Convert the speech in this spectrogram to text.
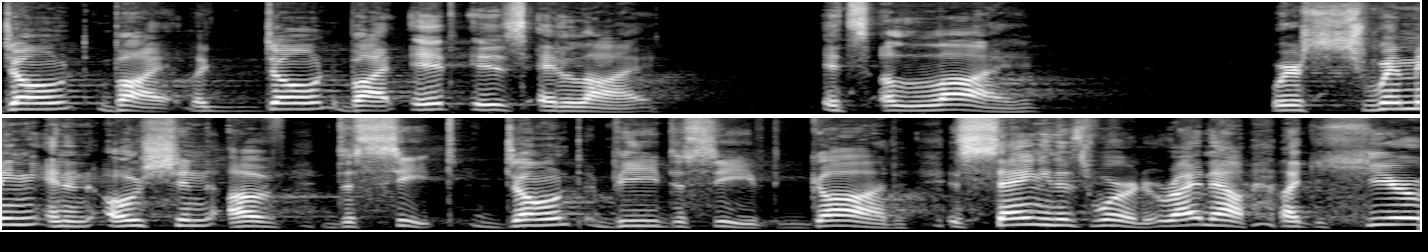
don't buy it. Like, don't buy it. It is a lie. It's a lie. We're swimming in an ocean of deceit. Don't be deceived. God is saying in His Word right now, like, hear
